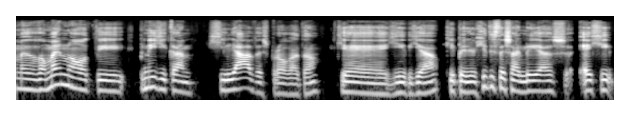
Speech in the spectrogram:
με δεδομένο ότι πνίγηκαν χιλιάδες πρόβατα και γίδια και η περιοχή της Θεσσαλίας έχει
